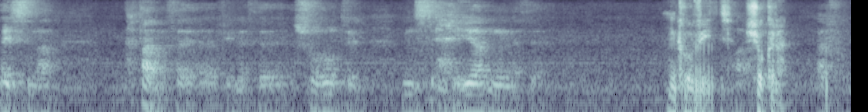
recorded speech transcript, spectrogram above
ليسنا احترم في الشروط الصحيه من كوفيد. شكرا. عفوا.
